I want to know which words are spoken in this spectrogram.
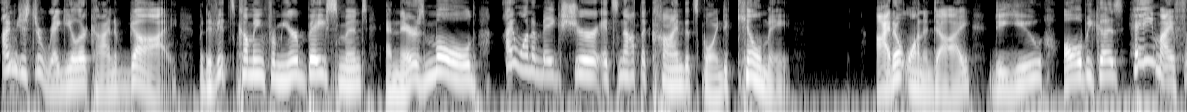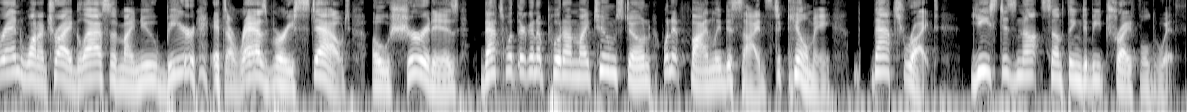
I'm just a regular kind of guy. But if it's coming from your basement and there's mold, I want to make sure it's not the kind that's going to kill me. I don't want to die. Do you? All because, hey, my friend, want to try a glass of my new beer? It's a raspberry stout. Oh, sure it is. That's what they're going to put on my tombstone when it finally decides to kill me. That's right. Yeast is not something to be trifled with.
